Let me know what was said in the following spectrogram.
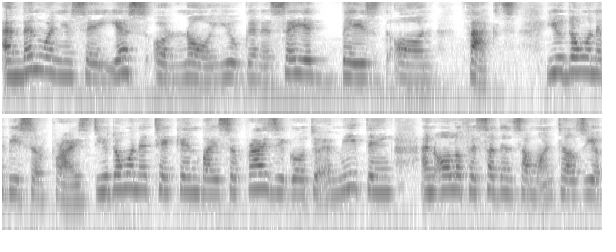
and then when you say yes or no you're gonna say it based on facts. You don't want to be surprised. You don't want to take in by surprise. You go to a meeting and all of a sudden someone tells you,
